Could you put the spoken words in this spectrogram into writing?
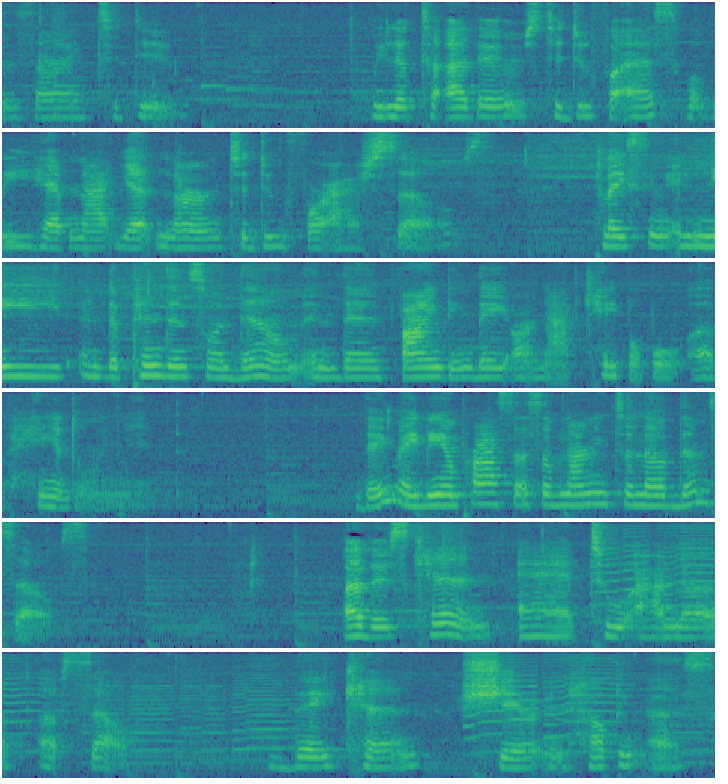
designed to do. We look to others to do for us what we have not yet learned to do for ourselves, placing a need and dependence on them and then finding they are not capable of handling it. They may be in process of learning to love themselves. Others can add to our love of self they can share in helping us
